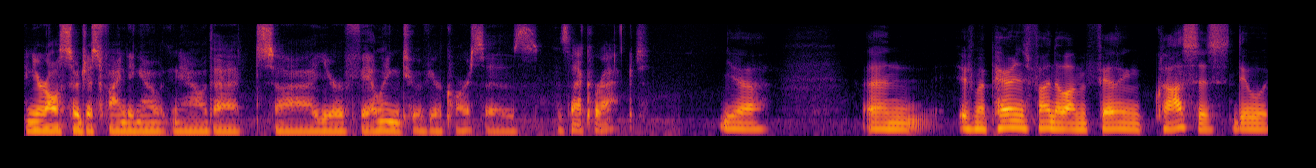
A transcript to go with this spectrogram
And you're also just finding out now that uh, you're failing two of your courses. Is that correct? Yeah. And if my parents find out I'm failing classes, they will,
